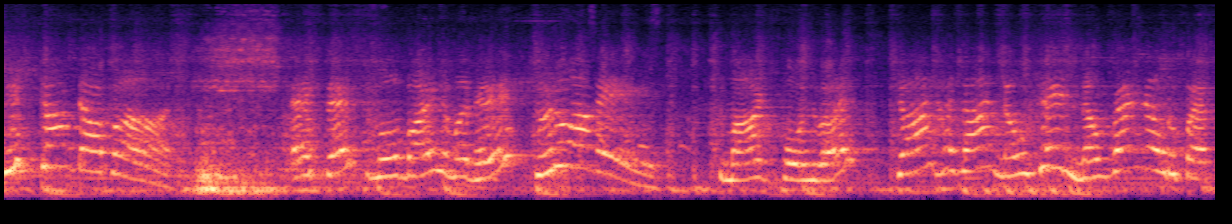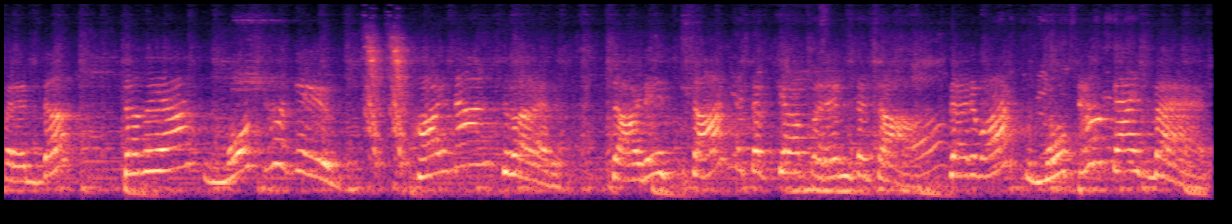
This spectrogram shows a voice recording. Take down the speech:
discount offer S S mobile मध्ये सुरू आहे. स्मार्टफोनवर चार हजार नऊशे नव्याण्णव रुपयापर्यंत सगळ्यात मोठं गिफ्ट फायनान्सवर साडेसात टक्क्यापर्यंतचा सर्वात मोठा कॅशबॅक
